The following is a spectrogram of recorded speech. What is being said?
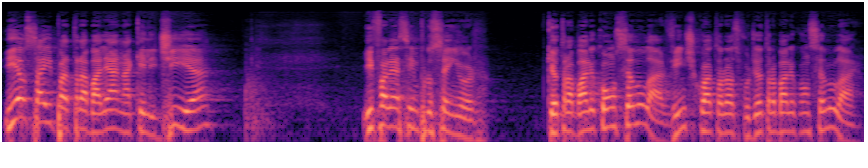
E eu saí para trabalhar naquele dia e falei assim para o Senhor: porque eu trabalho com o celular, 24 horas por dia eu trabalho com o celular.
